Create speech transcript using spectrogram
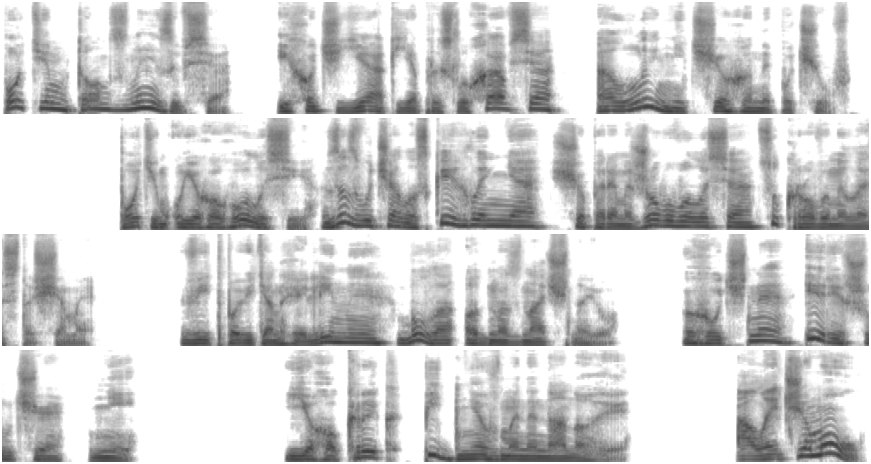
Потім тон знизився, і, хоч як я прислухався, але нічого не почув. Потім у його голосі зазвучало скиглення, що перемежовувалося цукровими лестощами. Відповідь Ангеліни була однозначною гучне і рішуче ні. Його крик підняв мене на ноги. Але чому?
